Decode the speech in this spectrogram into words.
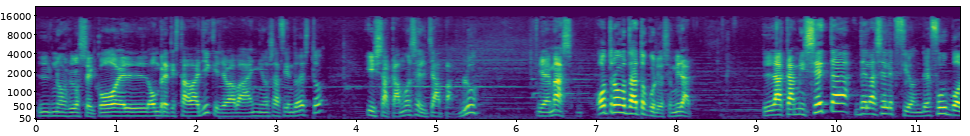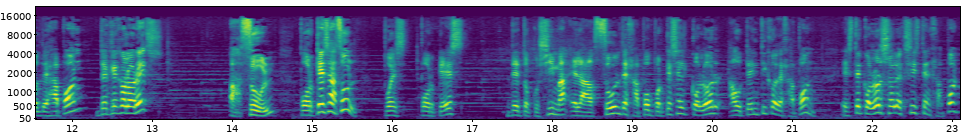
nos lo secó el hombre que estaba allí, que llevaba años haciendo esto, y sacamos el Japan Blue. Y además, otro dato curioso, mirad, la camiseta de la selección de fútbol de Japón, ¿de qué color es? Azul. ¿Por qué es azul? Pues porque es de Tokushima, el azul de Japón, porque es el color auténtico de Japón. Este color solo existe en Japón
